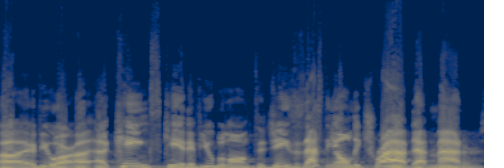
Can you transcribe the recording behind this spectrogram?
uh, if you are a, a king's kid, if you belong to Jesus, that's the only tribe that matters.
